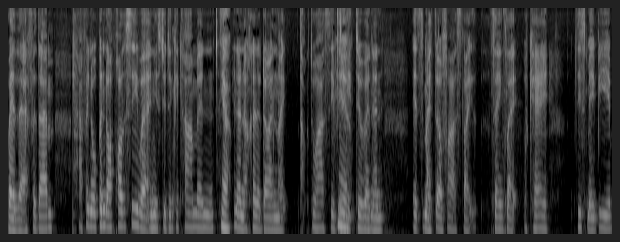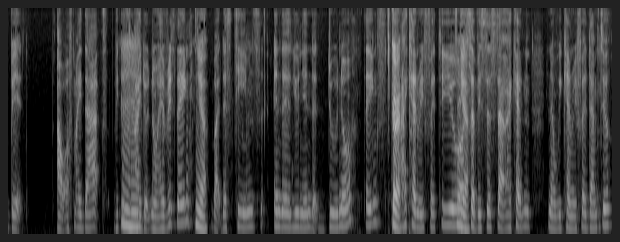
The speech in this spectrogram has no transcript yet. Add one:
we're there for them. We have an open door policy where any student can come and Yeah. you know, knock on the door and like talk to us if they Yeah. need to. And then it's a matter of us like saying like, okay, this may be a bit out of my depth because Mm-hmm. I don't know everything. Yeah. But there's teams in the union that do know things Correct. that I can refer to you or Yeah. services that I can, you know, we can refer them to.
